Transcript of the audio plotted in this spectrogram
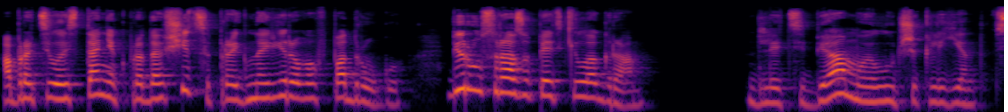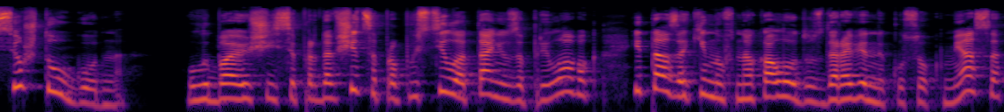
Обратилась Таня к продавщице, проигнорировав подругу. Беру сразу пять килограмм. Для тебя, мой лучший клиент, все что угодно. Улыбающаяся продавщица пропустила Таню за прилавок, и та, закинув на колоду здоровенный кусок мяса,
